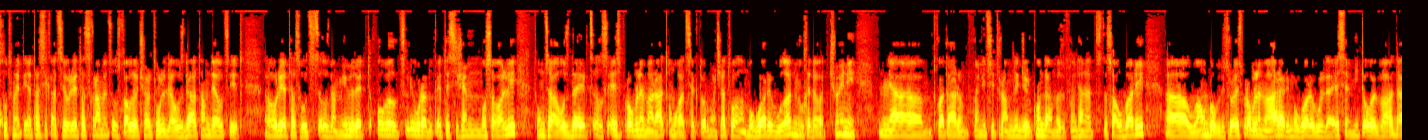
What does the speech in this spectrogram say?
15000 კაცი 2019 წელს ყავდა ჩართული და 30-მდე ავწიეთ. 2020 წელს და მივიღეთ ყოველწლიურად უკეთესი შემოსავალი, თუმცა 21 წელს ეს პრობლემა რატომღაც სექტორმა ჩათვალა მოგვარებულად, მიუხედავად ჩვენი თქვა არ თქვენ იცით რამდენჯერ ქონდა ამაზე თქვენთანაც საუბარი, ვამბობდით რომ ეს პრობლემა არ არის მოგვარებული და ესე მიტოვება და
